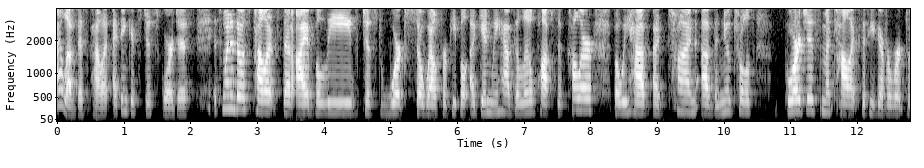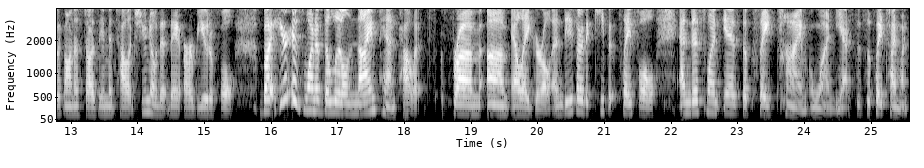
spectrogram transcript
I love this palette. I think it's just gorgeous. It's one of those palettes that I believe just works so well for people. Again, we have the little pops of color, but we have a ton of the neutrals, gorgeous metallics if you've ever worked with anastasia metallics. You know that they are beautiful. But here is one of the little nine pan palettes from um, la girl and these are the keep it playful and this one is the playtime one. Yes it's the playtime one.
